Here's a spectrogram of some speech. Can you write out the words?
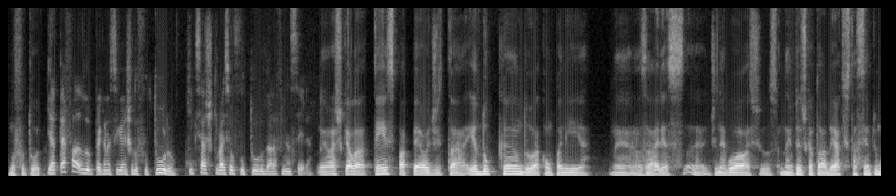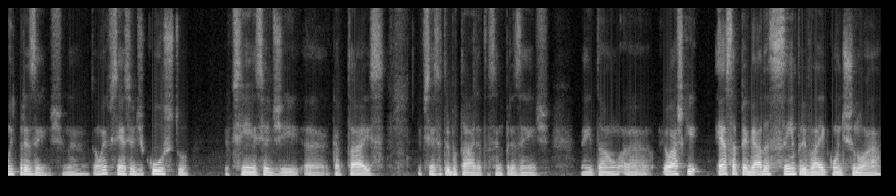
no futuro. E até falando, pegando esse gancho do futuro, o que, que, você acha que vai ser o futuro da área financeira? Eu acho que ela tem esse papel de estar educando a companhia, né, as áreas é, de negócios, na empresa de capital aberto está sempre muito presente. Né? Então, eficiência de custo, eficiência de uh, capitais, eficiência tributária está sempre presente, Então, uh, eu acho que essa pegada sempre vai continuar,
